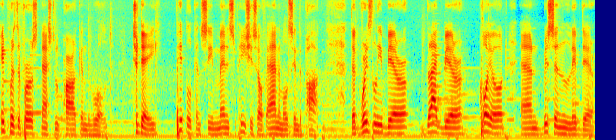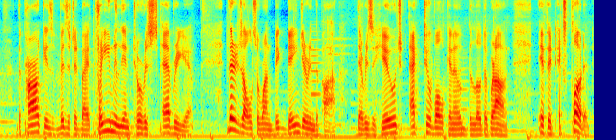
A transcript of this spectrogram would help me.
It was the first national park in the world. Today, people can see many species of animals in the park. The grizzly bear, black bear, coyote, and bison live there. The park is visited by 3 million tourists every year. There is also one big danger in the park. There is a huge active volcano below the ground. If it exploded,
